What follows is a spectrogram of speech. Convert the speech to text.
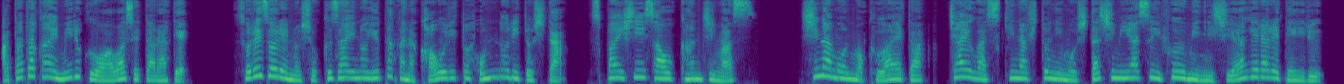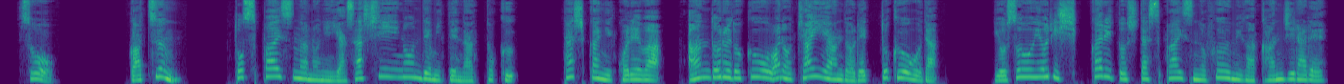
ー、温かいミルクを合わせたラテ。それぞれの食材の豊かな香りとほんのりとしたスパイシーさを感じます。シナモンも加えたチャイが好きな人にも親しみやすい風味に仕上げられている。そう。ガツン。とスパイスなのに優しい飲んでみて納得。確かにこれはアンドルドクオーのチャイレッドクオーだ。予想よりしっかりとしたスパイスの風味が感じられ、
